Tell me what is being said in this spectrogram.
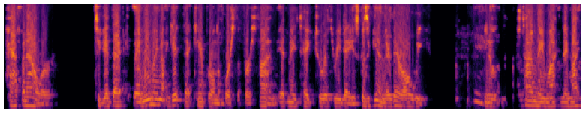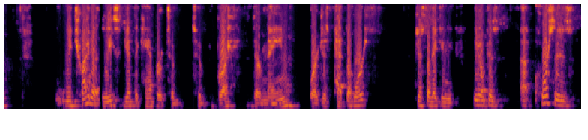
half an hour to get that, and we may not get that camper on the horse the first time. It may take two or three days because again, they're there all week. You know, the first time they might they might we try to at least get the camper to to brush their mane or just pet the horse, just so they can, you know, because uh, horses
